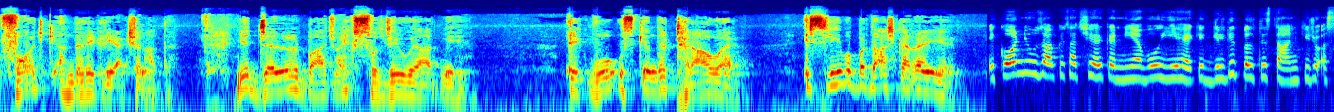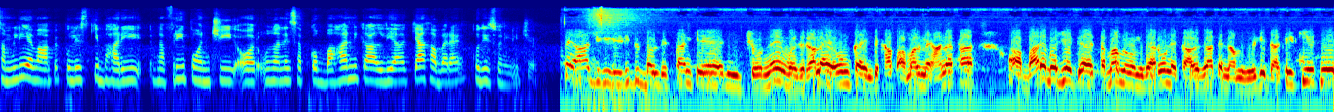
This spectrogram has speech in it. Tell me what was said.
फौज के अंदर एक रिएक्शन आता है। ये जनरल बाजवा एक सुलझे हुए आदमी है। एक वो उसके अंदर ठहरा हुआ है। इसलिए वो बर्दाश्त कर रहे हैं। एक और न्यूज़ आपके साथ शेयर करनी है, वो ये है कि गिलगित बल्तिस्तान की जो असम्बली है, वहाँ पे पुलिस की भारी नफरी पहुँची और उन्होंने सबको बाहर निकाल दिया। क्या खबर है? खुद ही सुन लीजिए। आज गिलगित बल्दिस्तान के जो नए वजराला है उनका इंतखाब अमल में आना था। बारह बजे तमाम उम्मीदवारों ने कागजात नामजदगी दाखिल किए थे।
